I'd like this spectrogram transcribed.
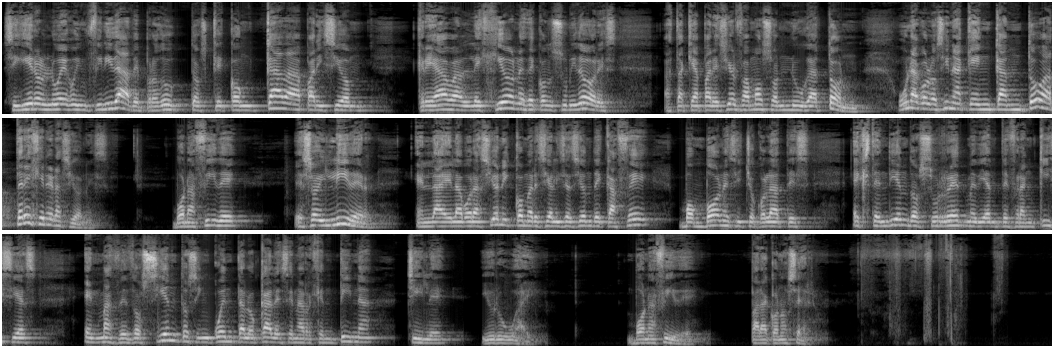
Siguieron luego infinidad de productos que con cada aparición creaban legiones de consumidores hasta que apareció el famoso Nugatón, una golosina que encantó a tres generaciones. Bonafide es hoy líder en la elaboración y comercialización de café, bombones y chocolates, extendiendo su red mediante franquicias en más de 250 locales en Argentina, Chile y Uruguay. Bonafide, para conocer.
